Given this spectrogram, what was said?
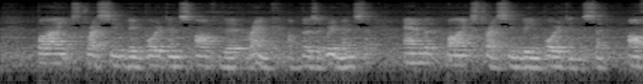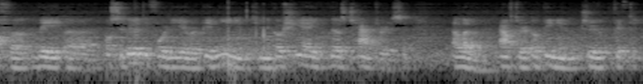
by stressing the importance of the rank of those agreements and by stressing the importance of uh, the uh, possibility for the European Union to negotiate those chapters alone after opinion 250.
